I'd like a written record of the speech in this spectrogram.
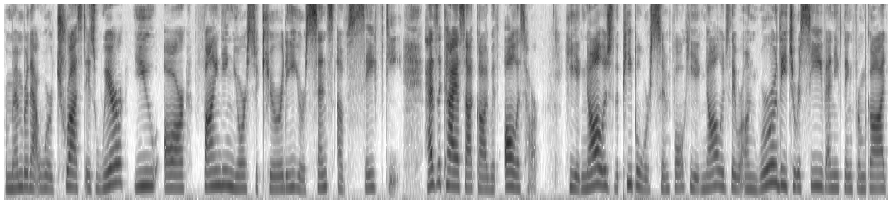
Remember that word trust is where you are finding your security, your sense of safety. Hezekiah sought God with all his heart. He acknowledged the people were sinful. He acknowledged they were unworthy to receive anything from God.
